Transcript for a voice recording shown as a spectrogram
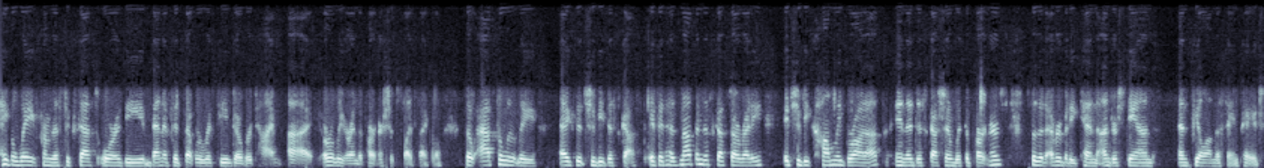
take away from the success or the benefits that were received over time uh, earlier in the partnership's life cycle. So absolutely, exit should be discussed. If it has not been discussed already, it should be calmly brought up in a discussion with the partners so that everybody can understand and feel on the same page.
